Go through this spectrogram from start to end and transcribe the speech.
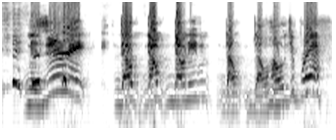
Missouri don't don't don't even don't don't hold your breath.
